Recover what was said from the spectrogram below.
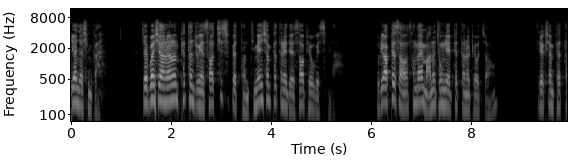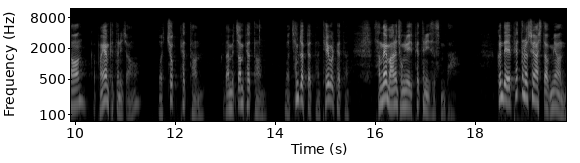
예 안녕하십니까? 자, 이번 시간에는 패턴 중에서 치수 패턴, dimension 패턴에 대해서 배우겠습니다. 우리 앞에서 상당히 많은 종류의 패턴을 배웠죠. direction 패턴, 그 방향 패턴이죠. 뭐 축 패턴, 그 다음에 점 패턴, 뭐 참조 패턴, 테이블 패턴. 상당히 많은 종류의 패턴이 있었습니다. 근데 패턴을 수행하시다 보면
